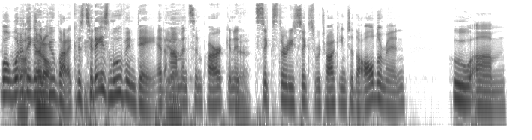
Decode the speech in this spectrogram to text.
Well, what are uh, they going to all. do about it? Because today's moving day at Yeah. Amundsen Park, and Yeah. at six thirty-six, we're talking to the alderman who um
